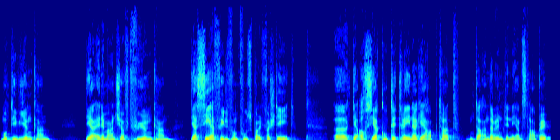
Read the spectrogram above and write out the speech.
motivieren kann, der eine Mannschaft führen kann, der sehr viel vom Fußball versteht, äh, der auch sehr gute Trainer gehabt hat, unter anderem den Ernst Happel.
